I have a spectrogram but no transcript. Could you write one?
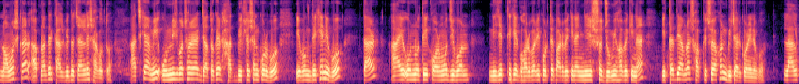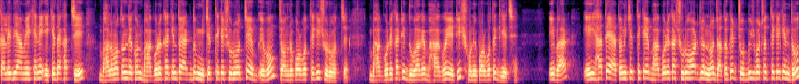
নমস্কার, আপনাদের কালবিদ্যা চ্যানেলে স্বাগত। আজকে আমি উনিশ বছরের এক জাতকের হাত বিশ্লেষণ করব এবং দেখে নেব তার আয়, উন্নতি, কর্মজীবন, নিজের থেকে ঘরবাড়ি করতে পারবে কিনা, নিজস্ব জমি হবে কিনা, ইত্যাদি আমরা সব কিছু এখন বিচার করে নেব। লাল কালি দিয়ে আমি এখানে এঁকে দেখাচ্ছি। ভালো মতন দেখুন, ভাগ্যরেখা কিন্তু একদম নিচের থেকে শুরু হচ্ছে এবং চন্দ্র পর্বত থেকেই শুরু হচ্ছে। ভাগ্যরেখাটি দুভাগে ভাগ হয়ে এটি শনি পর্বতে গিয়েছে। এবার এই হাতে এত নিচের থেকে ভাগ্যরেখা শুরু হওয়ার জন্য জাতকের চব্বিশ বছর থেকে কিন্তু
